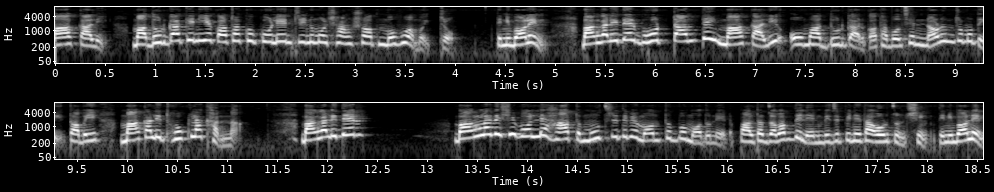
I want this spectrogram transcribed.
মা কালী। মা দুর্গাকে নিয়ে কটাক্ষ করলেন তৃণমূল সাংসদ মহুয়া মৈত্র। তিনি বলেন, বাঙালিদের ভোট টানতেই মা কালী ও মা দুর্গার কথা বলছেন নরেন্দ্র মোদী, তবে মা কালী ধোকলা খান না। বাঙালিদের, বাংলাদেশি বললে হাত মুচড়ে দেবে মন্তব্য মদনের। পাল্টা জবাব দিলেন বিজেপি নেতা অর্জুন সিং। তিনি বলেন,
